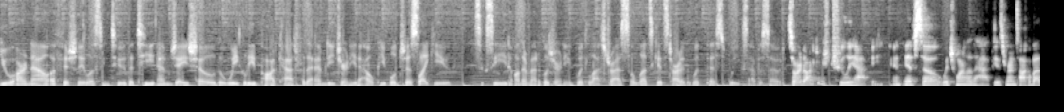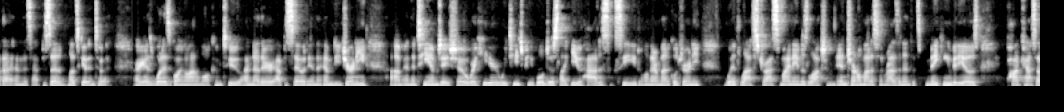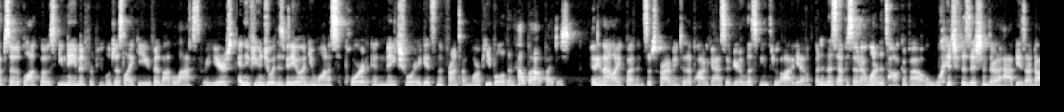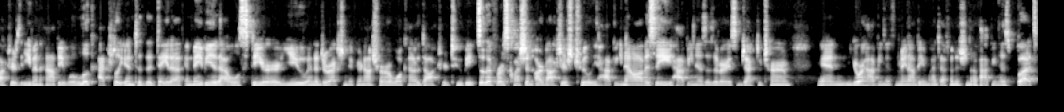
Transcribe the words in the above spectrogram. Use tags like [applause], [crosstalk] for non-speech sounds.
You are now officially listening to the TMJ Show, the weekly podcast for the MD journey to help people just like you succeed on their medical journey with less stress. So let's get started with this week's episode. So, are doctors truly happy? And if so, which one are the happiest? We're going to talk about that in this episode. Let's get into it. All right, guys, what is going on? Welcome to another episode in the MD journey um, and the TMJ show, where here we teach people just like you how to succeed on their medical journey with less stress. My name is Lakshman, internal medicine resident that's making videos podcast episodes, blog posts, you name it for people just like you for about the last three years. And if you enjoyed this video and you want to support and make sure it gets in the front of more people, then help out by just hitting that like button and subscribing to the podcast if you're listening through audio. But in this episode, I wanted to talk about [laughs] which physicians are the happiest. Are doctors even happy? We'll look actually into the data and maybe that will steer you in a direction if you're not sure what kind of doctor to be. So the first question, are doctors truly happy? Now, obviously, happiness is a very subjective term. And your happiness may not be my definition of happiness, but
